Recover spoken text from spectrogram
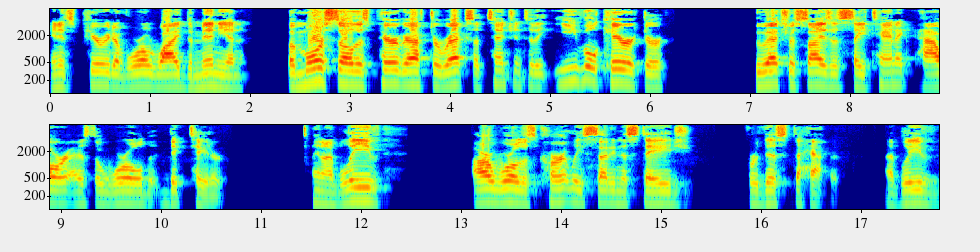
in its period of worldwide dominion, but more so, this paragraph directs attention to the evil character who exercises satanic power as the world dictator. And I believe our world is currently setting the stage for this to happen. I believe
